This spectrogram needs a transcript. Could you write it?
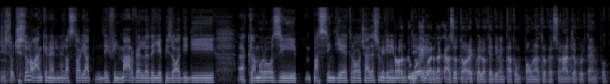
Ci, so- ci sono anche nel- nella storia dei film Marvel degli episodi di eh, clamorosi passi indietro. Cioè, adesso mi viene in Thor mente. 2, guarda caso, Thor è quello che è diventato un po' un altro personaggio col tempo.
